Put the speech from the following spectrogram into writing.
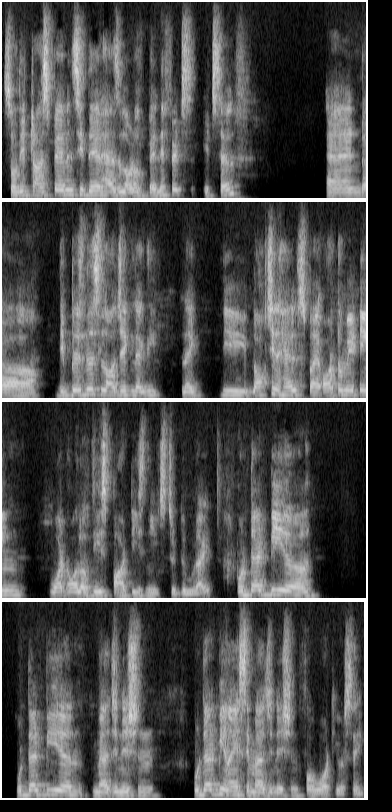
So the transparency there has a lot of benefits itself. And uh, the business logic, like the like the blockchain helps by automating what all of these parties needs to do, right? Would that be a would that be an imagination? Would that be a nice imagination for what you're saying?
